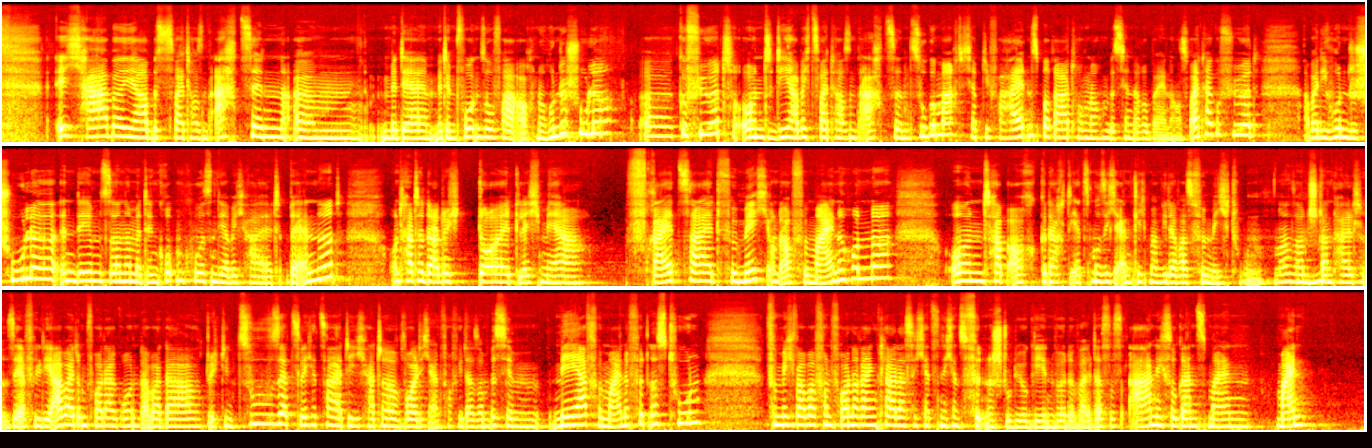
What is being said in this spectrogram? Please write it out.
ich habe ja bis 2018 ähm, mit, der, mit dem Pfotensofa auch eine Hundeschule äh, geführt und die habe ich 2018 zugemacht. Ich habe die Verhaltensberatung noch ein bisschen darüber hinaus weitergeführt, aber die Hundeschule in dem Sinne mit den Gruppenkursen, die habe ich halt beendet und hatte dadurch deutlich mehr Freizeit für mich und auch für meine Hunde und habe auch gedacht, jetzt muss ich endlich mal wieder was für mich tun. Ne? Sonst stand halt sehr viel die Arbeit im Vordergrund, aber da durch die zusätzliche Zeit, die ich hatte, wollte ich einfach wieder so ein bisschen mehr für meine Fitness tun. Für mich war aber von vornherein klar, dass ich jetzt nicht ins Fitnessstudio gehen würde, weil das ist A, nicht so ganz mein, mein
